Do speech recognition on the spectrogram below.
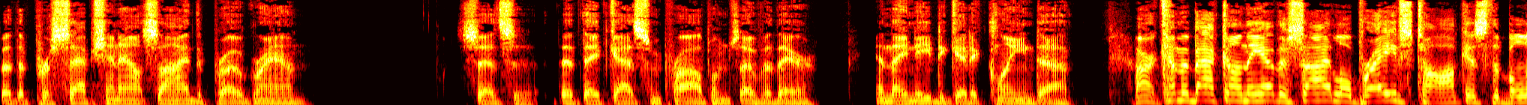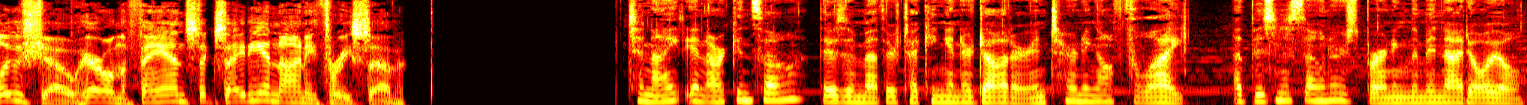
But the perception outside the program says that they've got some problems over there and they need to get it cleaned up. All right, coming back on the other side, little Braves talk. It's the Belue Show here on the Fan 680 and 93.7. Tonight in Arkansas, there's a mother tucking in her daughter and turning off the light. A business owner is burning the midnight oil.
